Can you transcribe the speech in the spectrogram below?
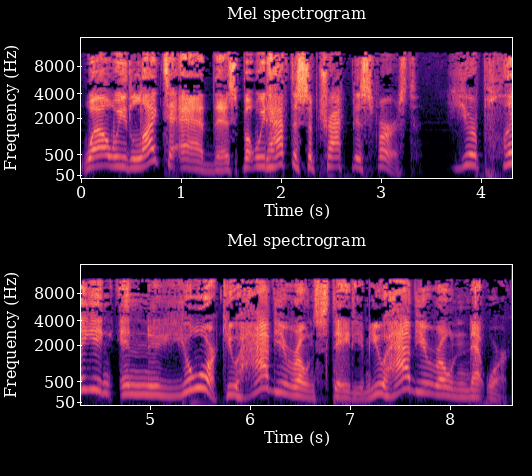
Well, we'd like to add this, but we'd have to subtract this first. You're playing in New York. You have your own stadium. You have your own network.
